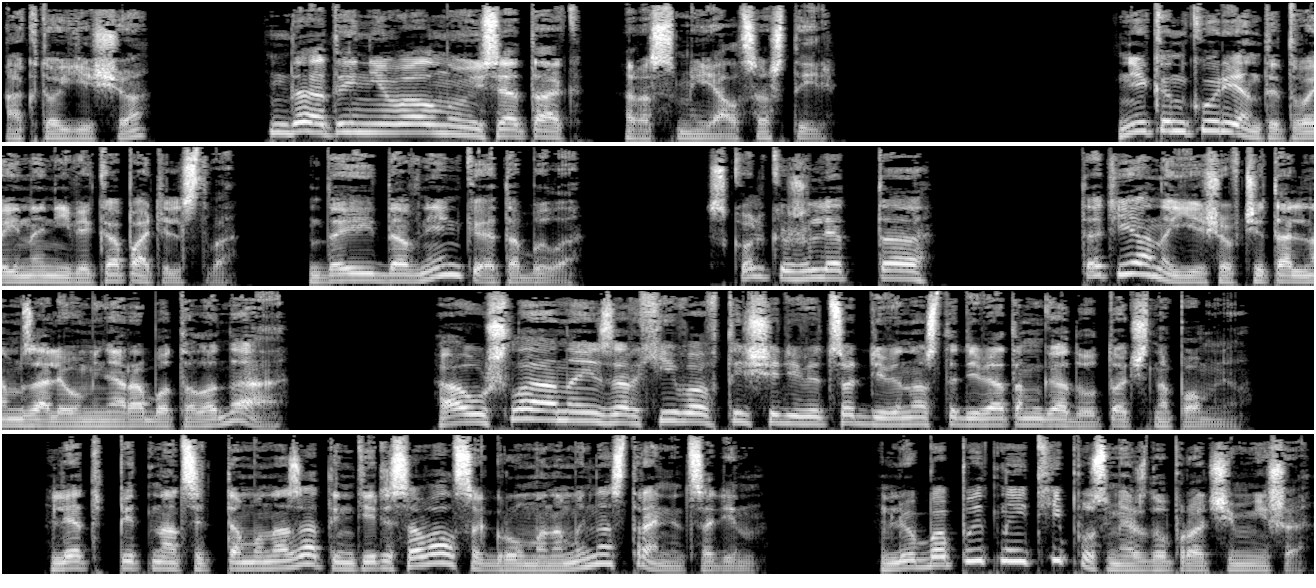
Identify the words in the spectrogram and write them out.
А кто еще? Да ты не волнуйся так, рассмеялся штырь. Не конкуренты твои на Ниве копательства. Да и давненько это было. Сколько же лет-то... Татьяна еще в читальном зале у меня работала, да. А ушла она из архива в 1999 году, точно помню. Лет 15 тому назад интересовался Груманом иностранец один. Любопытный типус, между прочим, Миша.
